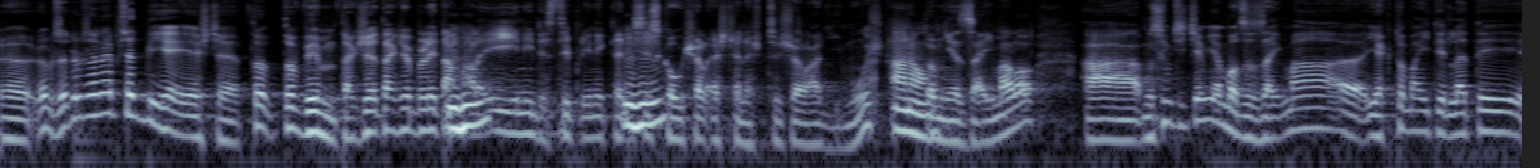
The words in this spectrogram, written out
Eh, dobře, dobře, nepředbíhej ještě, to, to vím, takže, takže byly tam mm-hmm. ale i jiné disciplíny, které mm-hmm. si zkoušel ještě než přišel hadí muž, ano. to mě zajímalo a musím říct, že mě moc zajímá, eh, jak to mají tyhle ty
